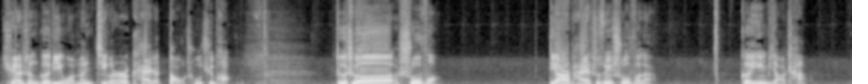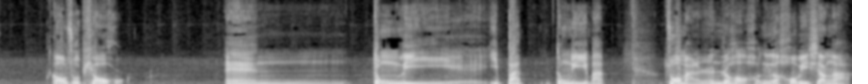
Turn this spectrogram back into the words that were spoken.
全省各地我们几个人开着到处去跑，这个车舒服，第二排是最舒服的，隔音比较差，高速飘忽，嗯，动力一般，动力一般。坐满了人之后，那个后备箱啊，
